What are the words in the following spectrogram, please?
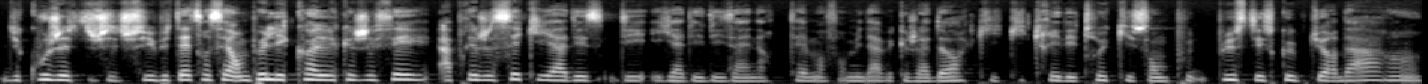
du coup, je, je, suis peut-être, c'est un peu l'école que j'ai fait. Après, je sais qu'il y a des, des, il y a des designers tellement formidables que j'adore, qui, qui créent des trucs qui sont plus des sculptures d'art. Hein,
